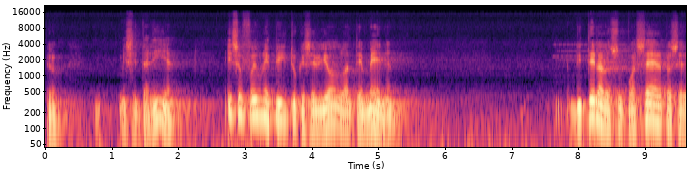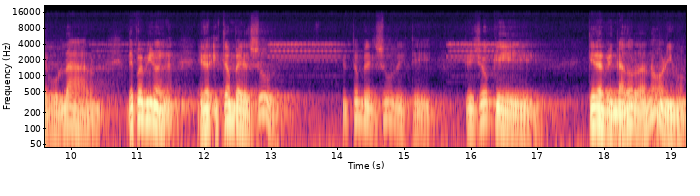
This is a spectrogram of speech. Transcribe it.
pero me sentaría. Eso fue un espíritu que se vio durante Menem. Ditela lo supo hacer, pero se le burlaron. Después vino este hombre del sur. Este hombre del sur este, creyó que, era el vengador anónimo.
